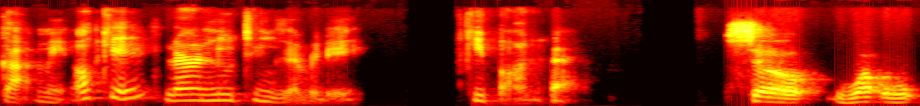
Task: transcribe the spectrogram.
got me. Okay, learn new things every day. Keep on. Yeah. So what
